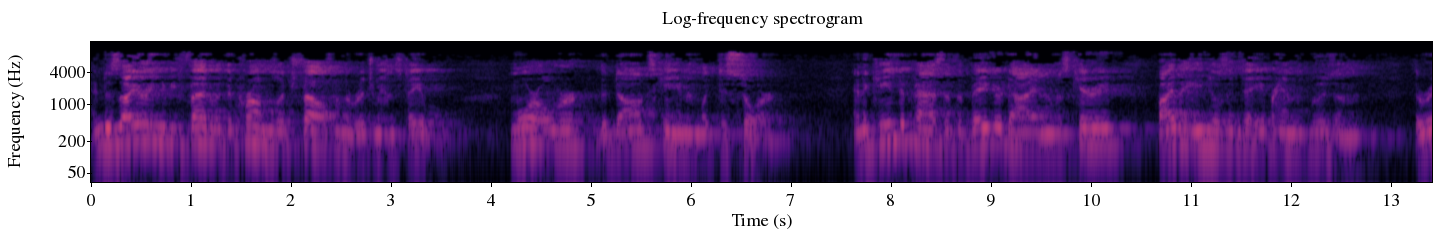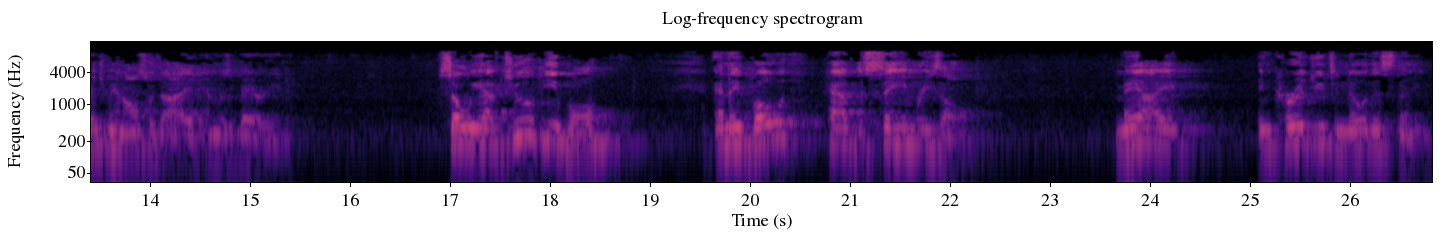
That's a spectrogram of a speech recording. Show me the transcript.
and desiring to be fed with the crumbs which fell from the rich man's table. Moreover, the dogs came and licked his sore. And it came to pass that the beggar died and was carried by the angels into Abraham's bosom. The rich man also died and was buried. So we have two people, and they both have the same result. May I encourage you to know this thing.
